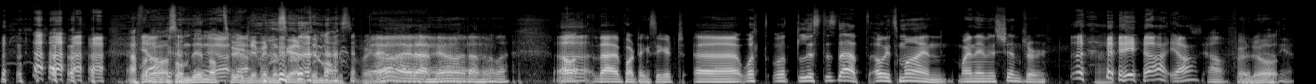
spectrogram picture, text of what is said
Ja, for det var sånn de naturlig ville skrevet i manus, Ja, jeg regner, jo, regner med det. Ja, det er et par ting, sikkert. Uh, what, what list is that? Oh, it's mine. My name is Schindler. ja, ja. Ja, Føler jo-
